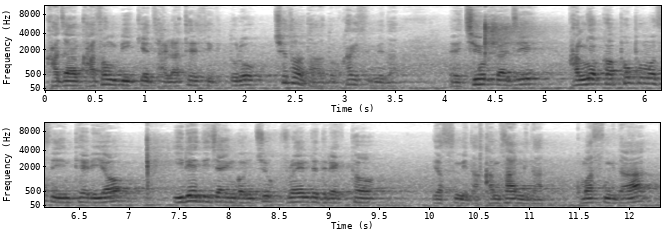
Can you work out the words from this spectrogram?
가장 가성비 있게 잘 나타낼 수 있도록 최선을 다하도록 하겠습니다. 네, 지금까지 강력한 퍼포먼스 인테리어 이레 디자인 건축 브랜드 디렉터였습니다. 감사합니다. 고맙습니다.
